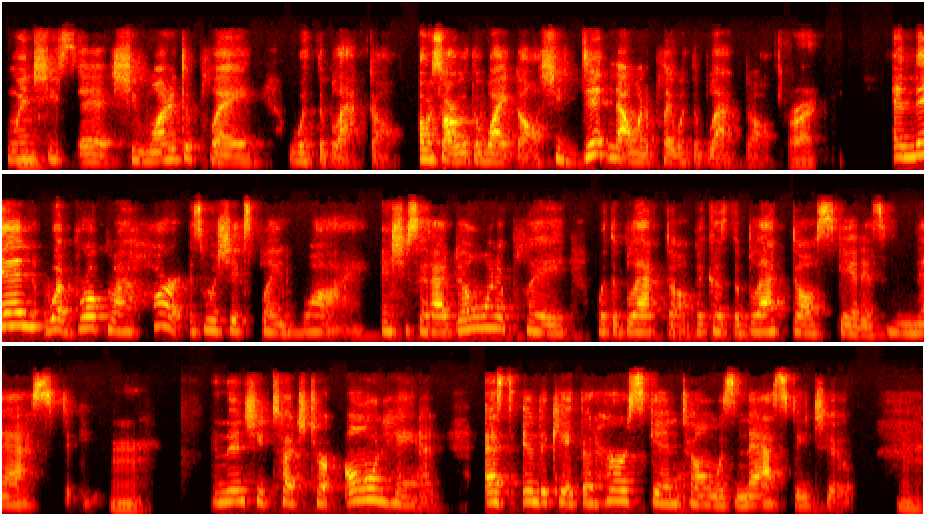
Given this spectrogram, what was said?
when mm. she said she wanted to play with the black doll. Oh, sorry, with the white doll. She did not want to play with the black doll. Right. And then what broke my heart is when she explained why. And she said, I don't want to play with the black doll because the black doll skin is nasty. Mm. And then she touched her own hand as to indicate that her skin tone was nasty too. Mm.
